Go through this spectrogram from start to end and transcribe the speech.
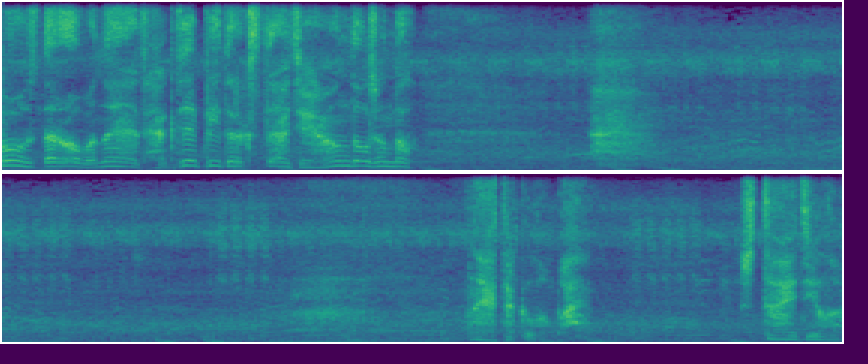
О, здорово, Нед. А где Питер, кстати? Он должен был... Это глупо. Что я делаю?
